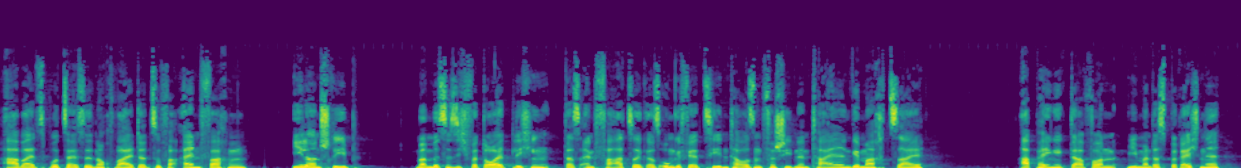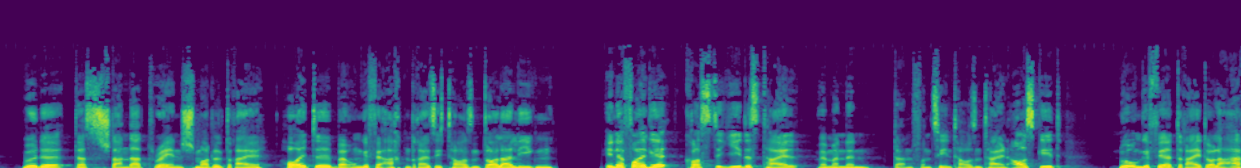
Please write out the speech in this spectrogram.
Arbeitsprozesse noch weiter zu vereinfachen. Elon schrieb, man müsse sich verdeutlichen, dass ein Fahrzeug aus ungefähr 10.000 verschiedenen Teilen gemacht sei Abhängig davon, wie man das berechne, würde das Standard Range Model 3 heute bei ungefähr 38.000 Dollar liegen. In der Folge koste jedes Teil, wenn man denn dann von 10.000 Teilen ausgeht, nur ungefähr 3,80 Dollar.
